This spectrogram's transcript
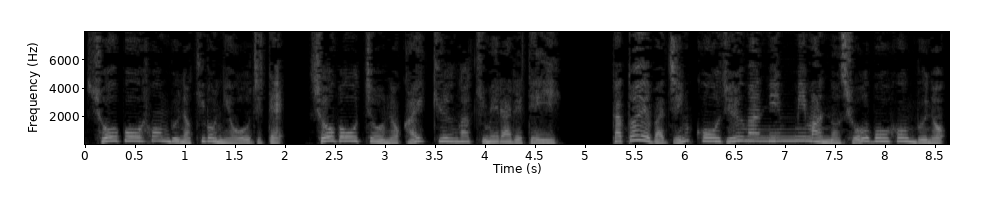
消防本部の規模に応じて、消防庁の階級が決められていい。例えば人口10万人未満の消防本部の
